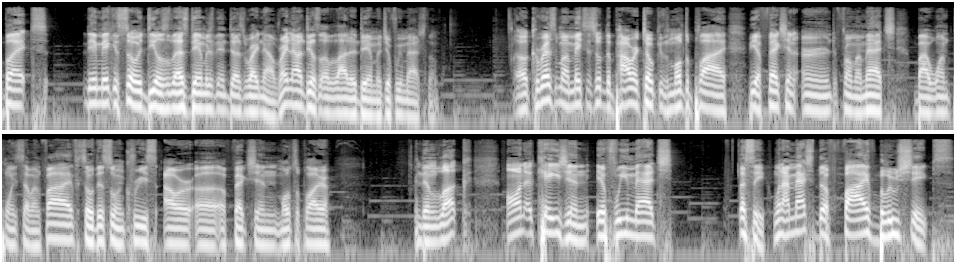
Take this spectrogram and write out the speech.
but they make it so it deals less damage than it does right now. Right now, it deals a lot of damage if we match them. Uh, charisma makes it so the power tokens multiply the affection earned from a match by 1.75. So this will increase our uh, affection multiplier. And then luck, on occasion, if we match, let's see, when I matched the five blue shapes,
